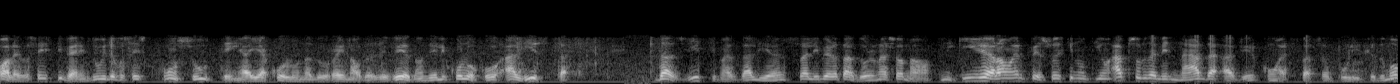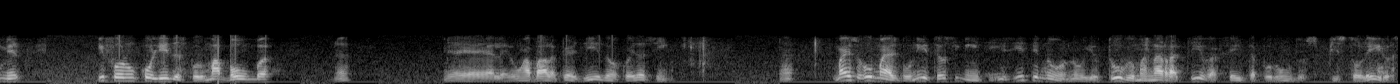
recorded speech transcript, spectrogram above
Olha, vocês tiverem dúvida, vocês consultem aí a coluna do Reinaldo Azevedo, onde ele colocou a lista das vítimas da Aliança Libertadora Nacional, que em geral eram pessoas que não tinham absolutamente nada a ver com a situação política do momento e foram colhidas por uma bomba, né? É, uma bala perdida, uma coisa assim. né? Mas o mais bonito é o seguinte: existe no, no YouTube uma narrativa feita por um dos pistoleiros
